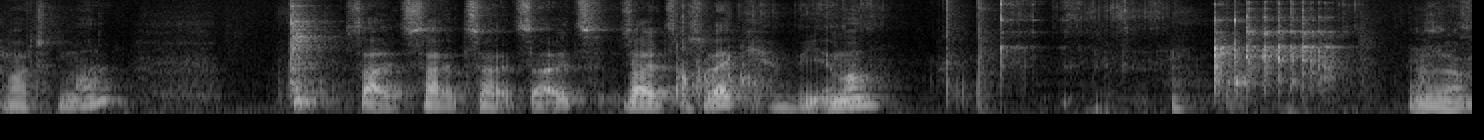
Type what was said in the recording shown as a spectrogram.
Warte mal. Salz, Salz, Salz, Salz. Salz ist weg, wie immer. So,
